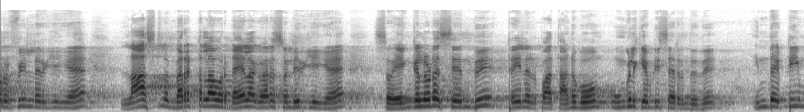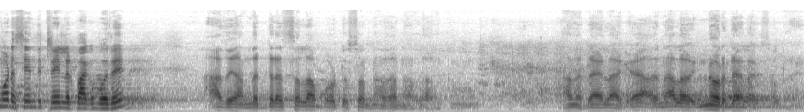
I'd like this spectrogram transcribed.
ஒரு ஃபீல்டில் இருக்கீங்க. லாஸ்ட்டில் மிரட்டலாக ஒரு டயலாக் வேற சொல்லியிருக்கீங்க. ஸோ எங்களோட சேர்ந்து ட்ரெய்லர் பார்த்த அனுபவம் உங்களுக்கு எப்படி சார் இருந்தது? இந்த டீமோட சேர்ந்து ட்ரெய்லர் பார்க்கும்போது? அது அந்த ட்ரெஸ் எல்லாம் போட்டு சொன்னால் தான் நல்லா இருக்கும். அந்த டயலாகு அதனால இன்னொரு டயலாக் சொல்கிறேன்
